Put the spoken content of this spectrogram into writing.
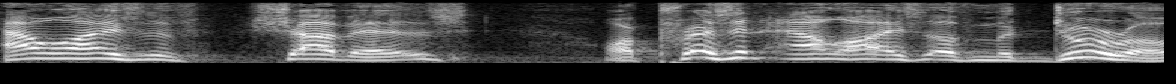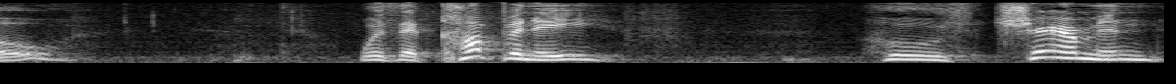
allies of Chavez, are present allies of Maduro, with a company whose chairman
